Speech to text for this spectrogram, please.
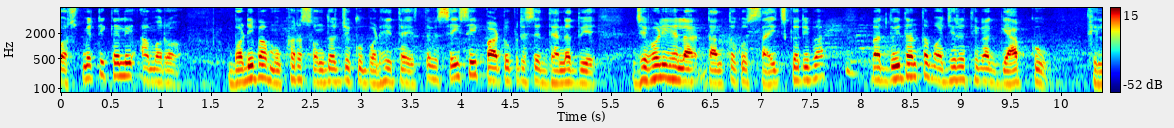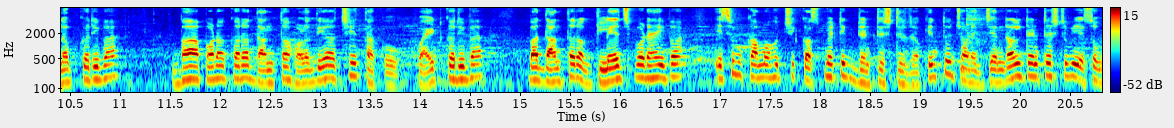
କସ୍ମେଟିକାଲି ଆମର ବଡ଼ି ବା ମୁଖର ସୌନ୍ଦର୍ଯ୍ୟକୁ ବଢ଼େଇଥାଏ ତେବେ ସେଇ ସେଇ ପାର୍ଟ ଉପରେ ସେ ଧ୍ୟାନ ଦିଏ ଯେଭଳି ହେଲା ଦାନ୍ତକୁ ସାଇଜ୍ କରିବା ବା ଦୁଇ ଦାନ୍ତ ମଝିରେ ଥିବା ଗ୍ୟାପ୍କୁ ଫିଲ୍ଅପ୍ କରିବା ବା ଆପଣଙ୍କର ଦାନ୍ତ ହଳଦିଆ ଅଛି ତାକୁ ହ୍ୱାଇଟ୍ କରିବା বা দাঁতর গ্লেজ বড়াইবা এসব কাম হচ্ছে কসমেটিক ডেটিস্ট্রির কিন্তু জনে জেনারেল ডেটিস্ট বি এসব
